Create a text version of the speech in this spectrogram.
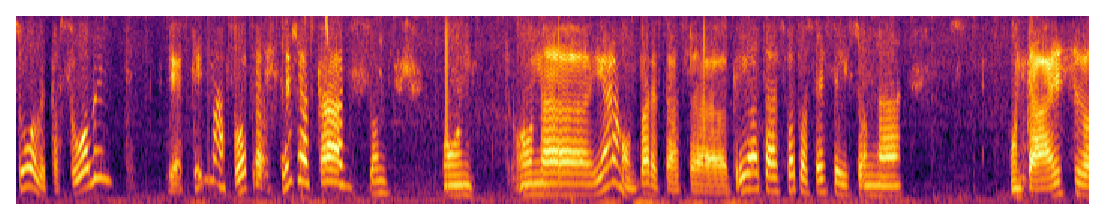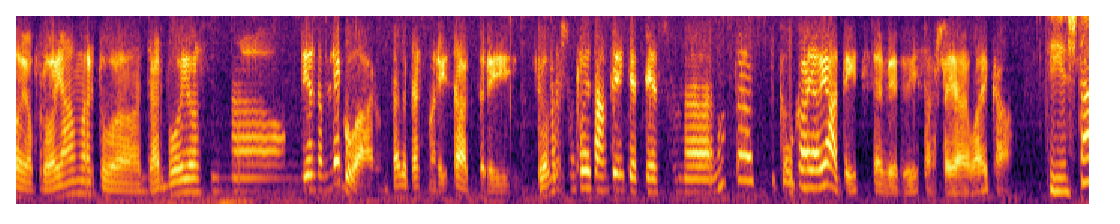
soli pa solim, bija pirmā, otrā, trešās kārtas, un, un, un, uh, jā, un parastās uh, privātās fotosesijas. Un, uh, Un tā es joprojām ar to darbojos un, uh, un diezgan regulāri. Un tagad esmu arī sācis arī filmēšanas lietām pieķerties. Un, uh, nu, tā kaut kā jau jātīst sevi ir visā šajā laikā. Tieši tā,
